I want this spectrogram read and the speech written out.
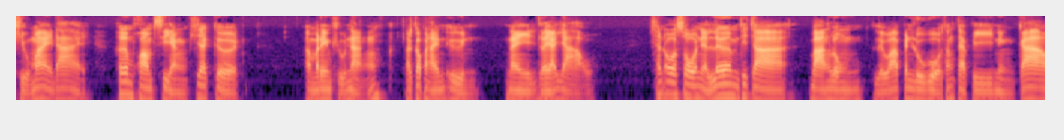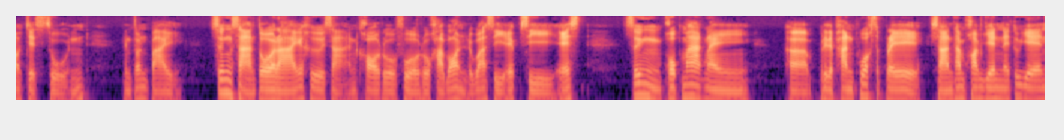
ผิวไหม้ได้ เพิ่มความเสี่ยงที่จะเกิดมะเร็งผิวหนัง แล้วก็ปัญหาอื่นๆ ในระยะยาว ชั้นโอโซนเนี่ยเริ่มที่จะ บางลงหรือว่าเป็นรูโหว่ตั้งแต่ปี 1970 เป็นต้นไป ซึ่งสารตัวร้ายก็คือสารคอโรฟลูอโรคาร์บอนหรือว่า CFCS ซึ่งพบมากในผลิตภัณฑ์พวกสเปรย์ สารทำความเย็นในตู้เย็น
